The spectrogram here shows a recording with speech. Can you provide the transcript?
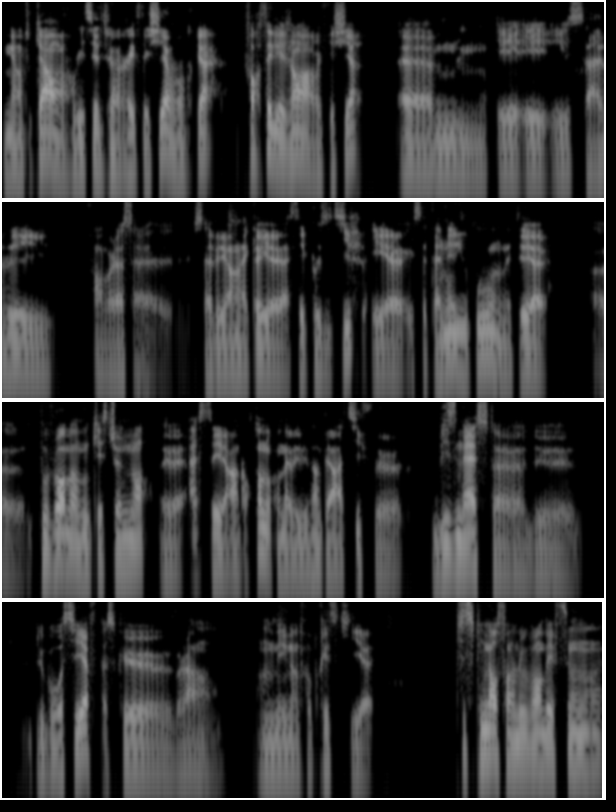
mais en tout cas, on voulait essayer de faire réfléchir, ou en tout cas, forcer les gens à réfléchir. Et, et, ça avait, enfin voilà, ça, ça, avait eu un accueil assez positif. Et, cette année, du coup, on était toujours dans des questionnements assez importants. Donc, on avait des impératifs business de, de grossir parce que voilà, on, est une entreprise qui, qui se finance en levant des fonds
